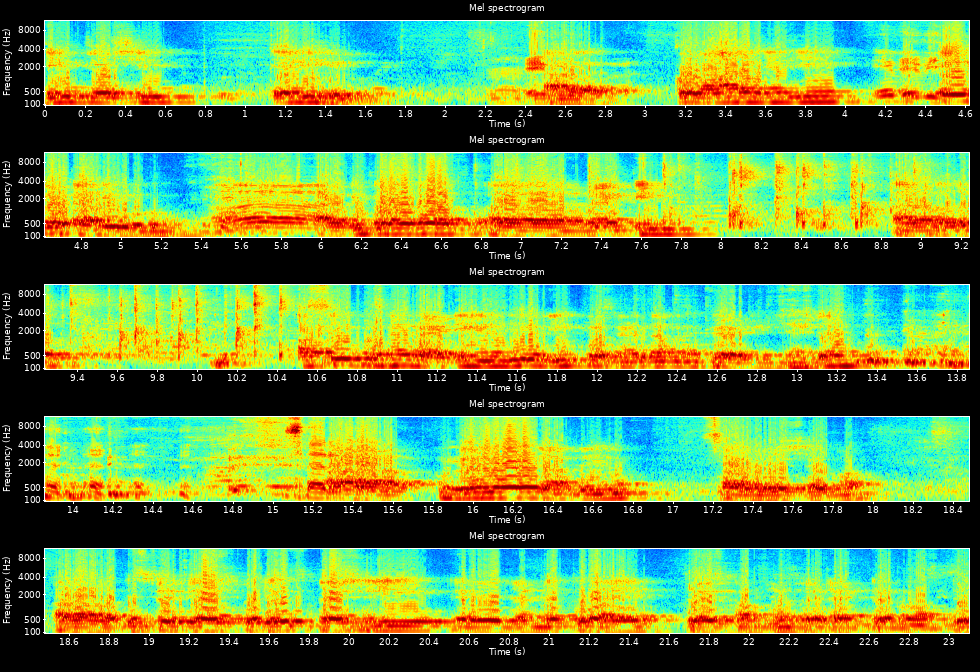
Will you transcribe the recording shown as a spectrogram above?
दीप जोशी एक ही हीरो कुमार अजय जी एक बटा हीरो बिकॉज़ ऑफ़ राइटिंग मतलब अस्सी परसेंट राइटिंग है जी बीस परसेंट का मैं क्रेडिट लेता हूँ। सर। मेरे और जानते हैं Sagar Sharma. Mister George Patel specially London तो आए प्रेस कॉन्फ्रेंस अटेंड करने वास्ते।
